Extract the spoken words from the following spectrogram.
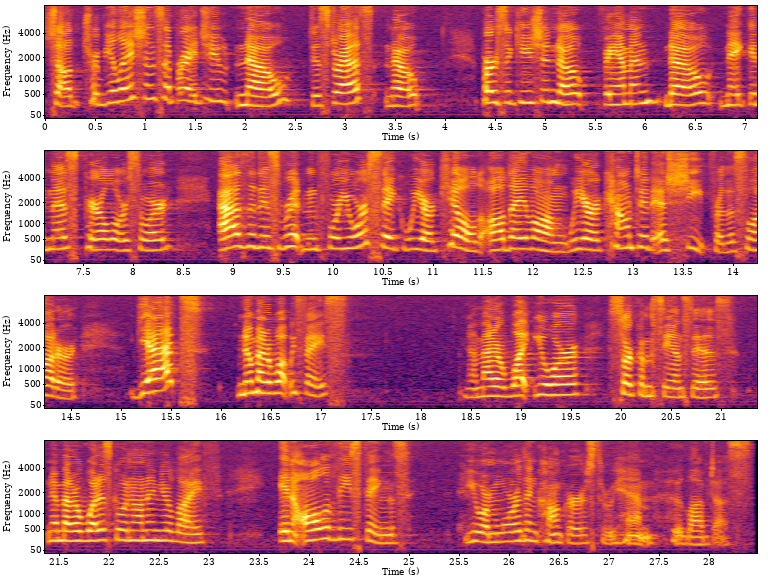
Shall tribulation separate you? No. Distress? No. Persecution, no. Famine, no. Nakedness, peril, or sword. As it is written, for your sake we are killed all day long. We are accounted as sheep for the slaughter. Yet, no matter what we face, no matter what your circumstance is, no matter what is going on in your life, in all of these things, you are more than conquerors through him who loved us.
